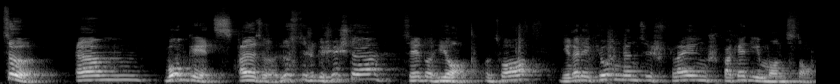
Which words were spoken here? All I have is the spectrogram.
So, ähm, worum geht's? Also, lustige Geschichte seht ihr hier. Und zwar, die Religion nennt sich Flying Spaghetti Monster.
